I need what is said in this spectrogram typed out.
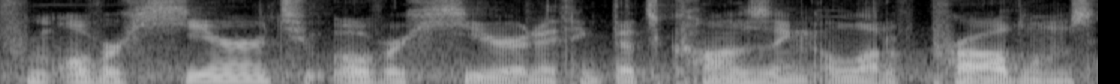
from over here to over here, and I think that's causing a lot of problems.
